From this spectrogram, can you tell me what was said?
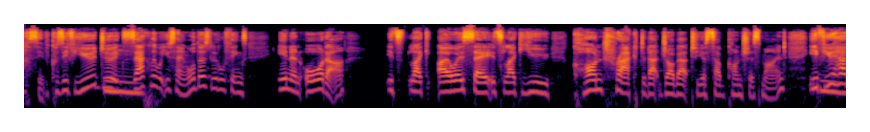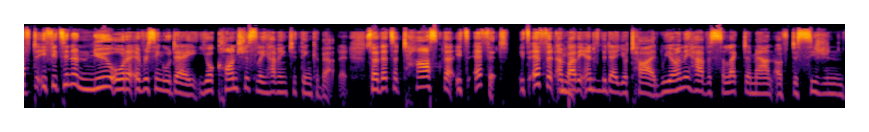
massive because if you do Mm. exactly what you're saying, all those little things in an order, it's like I always say, it's like you contract that job out to your subconscious mind. If Mm. you have to, if it's in a new order every single day, you're consciously having to think about it. So that's a task that it's effort. It's effort. And by the end of the day, you're tired. We only have a select amount of decisions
